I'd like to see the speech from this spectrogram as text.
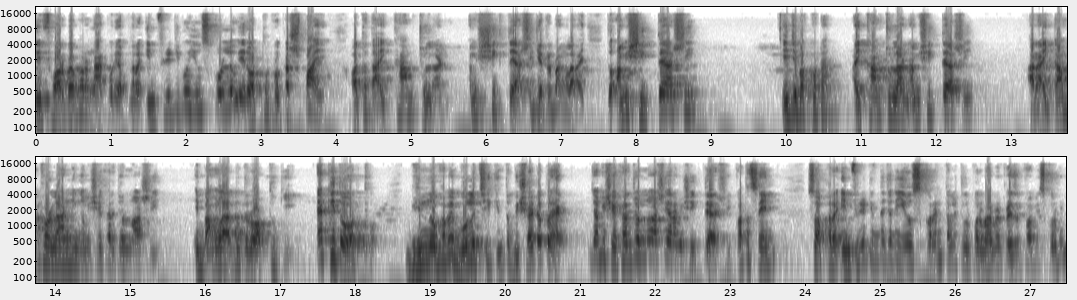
যে ফর ব্যবহার না করে আপনারা ইনফিনিটিভও ইউজ করলেও এর অর্থ প্রকাশ পায়। অর্থাৎ আই কাম টু লার্ন আমি শিখতে আসি যেটার বাংলা হয়। তো আমি শিখতে আসি। এই যে বাক্যটা আই কাম টু লার্ন আমি শিখতে আসি। আর আই কাম ফর লার্নিং আমি শেখার জন্য আসি। এই বাংলা দুটোর অর্থ কি? একই তো অর্থ। ভিন্নভাবে বলেছি, কিন্তু বিষয়টা তো এক, যে আমি শেখার জন্য আসি আর আমি শিখতে আসি। কথা সেম সো আপনারা ইনফিনিটিভ দিয়ে যদি ইউজ করেন, তাহলে টুর পর ভার্বের প্রেজেন্ট ফর্ম ইউজ করবেন।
